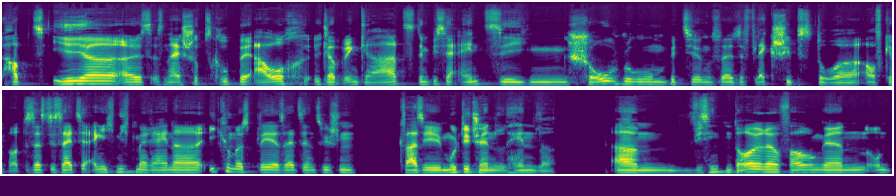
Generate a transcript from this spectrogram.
habt ihr ja als, als Nice Shops Gruppe auch, ich glaube, in Graz den bisher einzigen Showroom beziehungsweise Flagship Store aufgebaut. Das heißt, ihr seid ja eigentlich nicht mehr reiner E-Commerce Player, seid ja inzwischen quasi Multichannel Händler. Ähm, wie sind denn da eure Erfahrungen und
